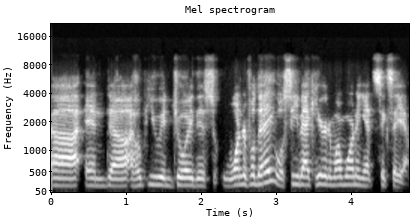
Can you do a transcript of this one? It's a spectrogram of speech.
uh, and uh, I hope you enjoy this wonderful day. We'll see you back here tomorrow morning at 6 a.m.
